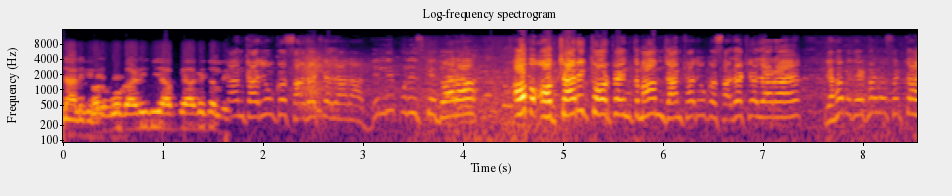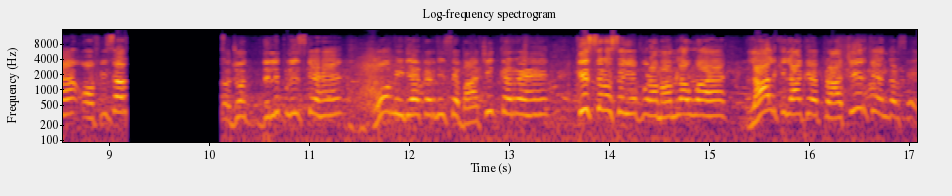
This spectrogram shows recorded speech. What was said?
लाल और किले वो गाड़ी भी आपके आगे चल रही जानकारियों को साझा किया जा रहा है। दिल्ली पुलिस के द्वारा अब औपचारिक तौर पर इन तमाम जानकारियों को साझा किया जा रहा है। यहाँ पे देखा जा सकता है ऑफिसर जो दिल्ली पुलिस के हैं वो मीडिया कर्मी से बातचीत कर रहे हैं। किस तरह से ये पूरा मामला हुआ है? लाल किला के प्राचीर के अंदर से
